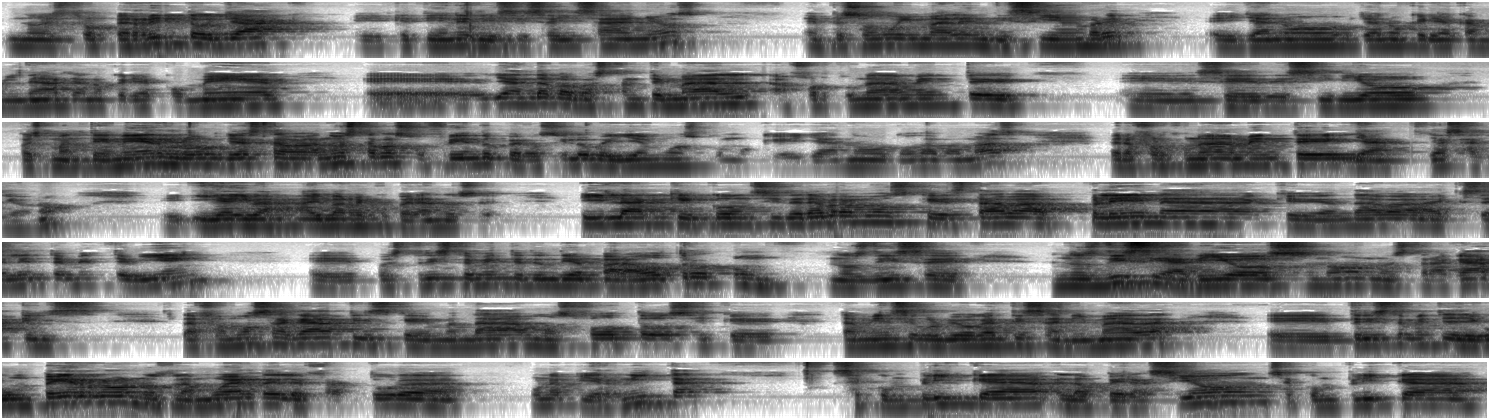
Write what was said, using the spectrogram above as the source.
nuestro perrito Jack, que tiene 16 años, empezó muy mal en diciembre, ya, no, ya no quería caminar, ya no quería comer, ya andaba bastante mal, afortunadamente se decidió pues mantenerlo, ya estaba, no estaba sufriendo, pero sí lo veíamos como que ya no, no daba más, pero afortunadamente ya, ya salió, ¿no? Y, ahí va, ahí va recuperándose. Y la que considerábamos que estaba plena, que andaba excelentemente bien, eh, pues tristemente de un día para otro, ¡pum!, nos dice, nos dice adiós, ¿no? Nuestra Gatis, la famosa Gatis que mandábamos fotos y que también se volvió Gatis animada, eh, tristemente llegó un perro, nos la muerde, le fractura una piernita, se complica la operación, se complica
